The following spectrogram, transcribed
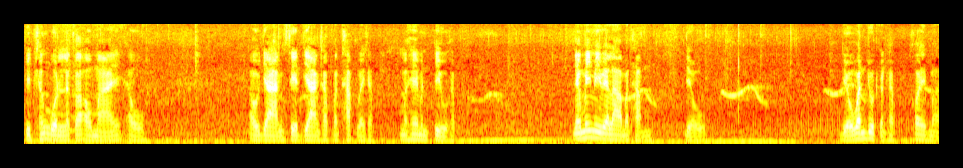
ปิดข้างบนแล้วก็เอาไม้เอา เอายางเศษยางครับมาทับไว้ครับ ไม่ให้มันปิวครับ ยังไม่มีเวลามาทำเดี๋ยว เดี๋ยววันหยุดกันครับ ค่อยมา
